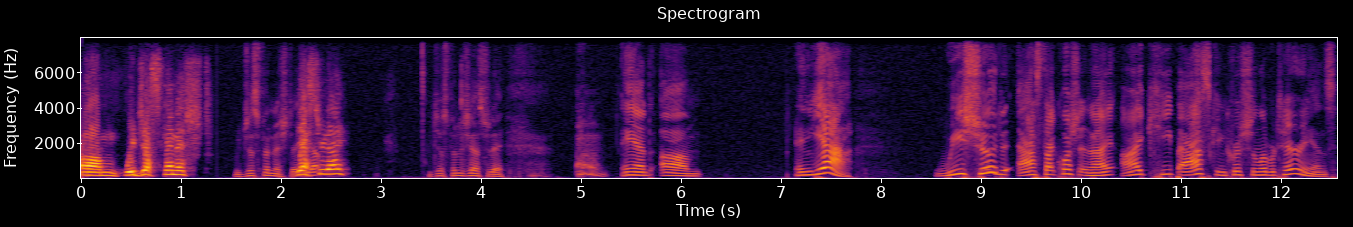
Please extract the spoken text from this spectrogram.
um, we just finished we just finished it. Yep, yesterday. just finished yesterday, and um, and yeah, we should ask that question. And I I keep asking Christian libertarians.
